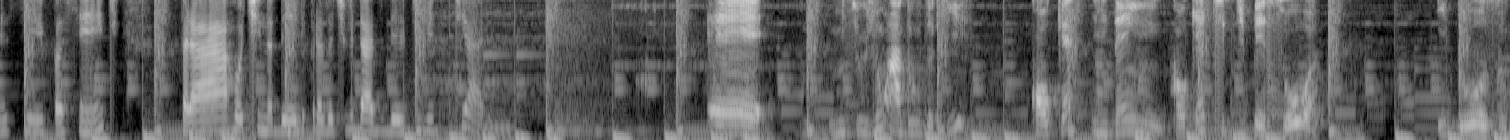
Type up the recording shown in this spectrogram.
esse paciente para a rotina dele, para as atividades dele de vida diária. É, me surgiu uma dúvida aqui. Qualquer, não tem qualquer tipo de pessoa idoso,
